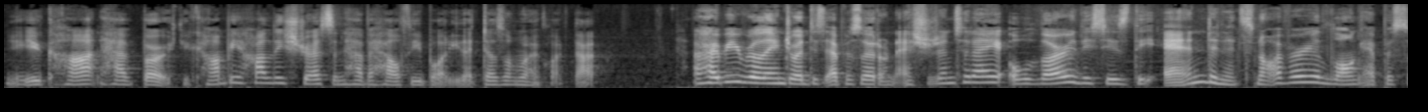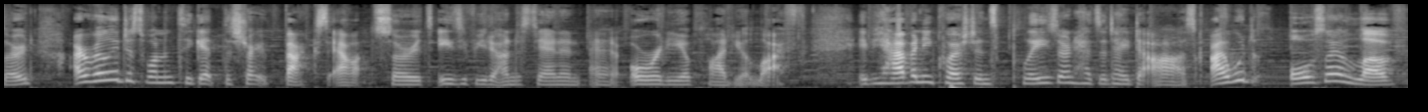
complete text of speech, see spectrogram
You can't have both. You can't be highly stressed and have a healthy body. That doesn't work like that. I hope you really enjoyed this episode on estrogen today. Although this is the end and it's not a very long episode, I really just wanted to get the straight facts out so it's easy for you to understand and, and already apply to your life. If you have any questions, please don't hesitate to ask. I would also love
